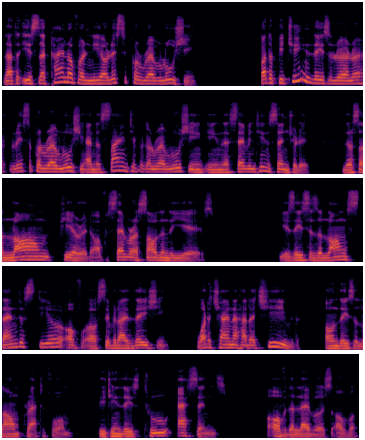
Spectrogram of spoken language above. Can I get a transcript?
That is a kind of a Neolithic revolution. But between this Neolithic revolution and the scientific revolution in the 17th century, there's a long period of several thousand years. Is this is a long standstill of uh, civilization? What China had achieved on this long platform between these two essence of the levels of,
